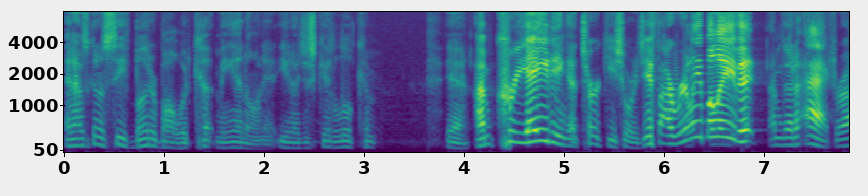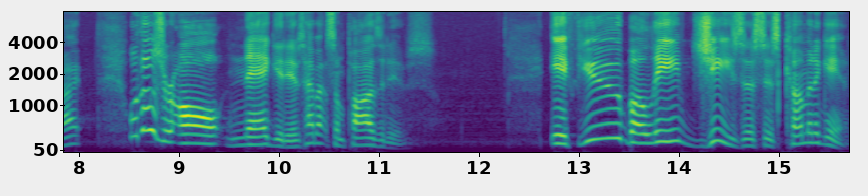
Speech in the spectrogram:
And I was going to see if Butterball would cut me in on it. You know, just get a little. Com- yeah, I'm creating a turkey shortage. If I really believe it, I'm going to act, right? Well, those are all negatives. How about some positives? If you believe Jesus is coming again,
